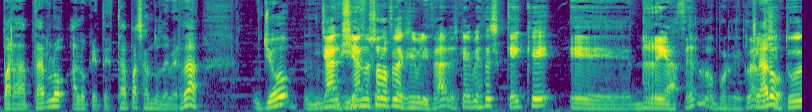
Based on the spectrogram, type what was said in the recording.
para adaptarlo a lo que te está pasando de verdad. Yo. Ya, ya no solo flexibilizar, es que hay veces que hay que eh, rehacerlo, porque claro, si tú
